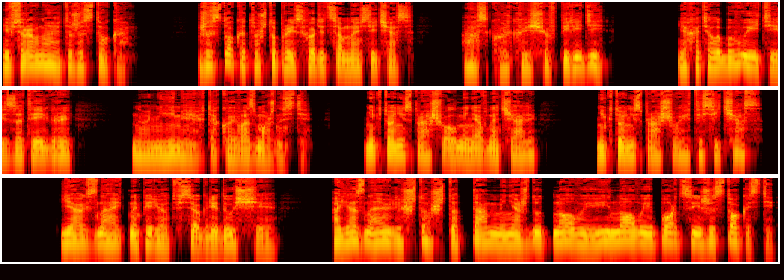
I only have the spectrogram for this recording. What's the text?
И все равно это жестоко. Жестоко то, что происходит со мной сейчас. А сколько еще впереди? Я хотела бы выйти из этой игры, — но не имею такой возможности. Никто не спрашивал меня вначале, никто не спрашивает и сейчас. Ях знает наперед все грядущее, а я знаю лишь то, что там меня ждут новые и новые порции жестокости,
